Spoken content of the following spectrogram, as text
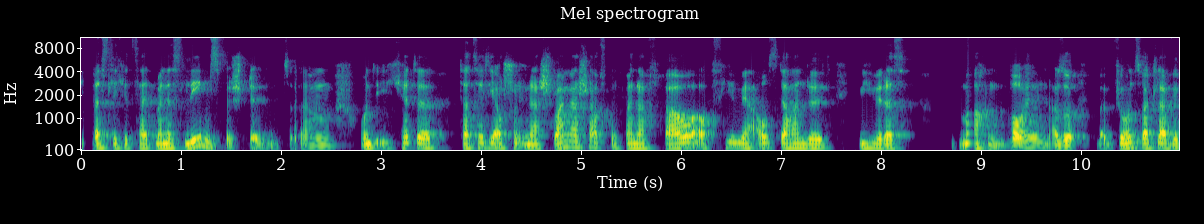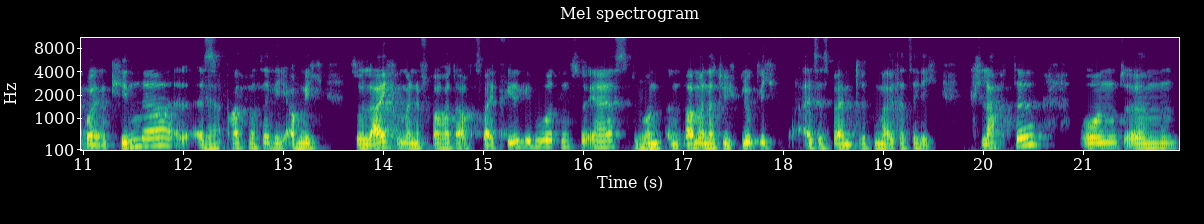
die restliche Zeit meines Lebens bestimmt. Ähm, und ich hätte tatsächlich auch schon in der Schwangerschaft mit meiner Frau auch viel mehr ausgehandelt, wie wir das machen wollen. Also für uns war klar, wir wollen Kinder. Es ja. war tatsächlich auch nicht so leicht. Und meine Frau hatte auch zwei Fehlgeburten zuerst. Mhm. Und dann war man natürlich glücklich, als es beim dritten Mal tatsächlich klappte. Und ähm,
